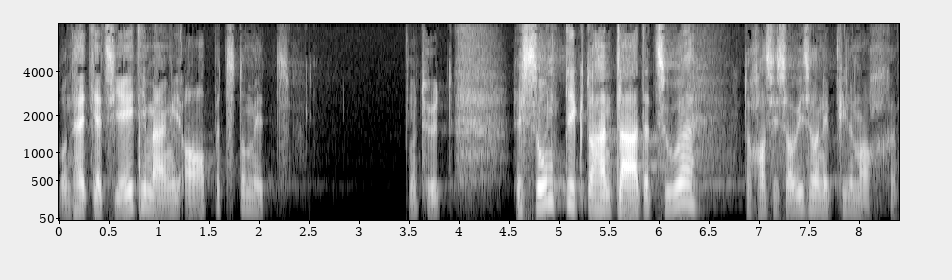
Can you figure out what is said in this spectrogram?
und hat jetzt jede Menge Arbeit damit. Und heute ist Sonntag, da haben die Läden zu, da kann sie sowieso nicht viel machen.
